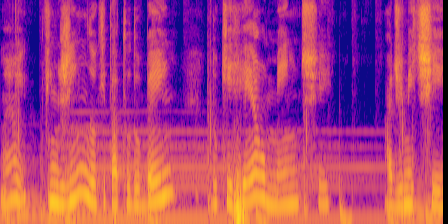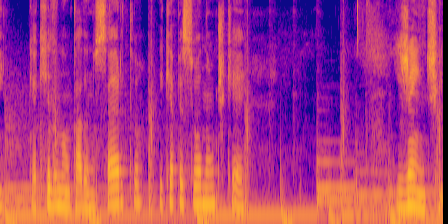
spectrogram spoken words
né? fingindo que tá tudo bem, do que realmente admitir que aquilo não tá dando certo e que a pessoa não te quer. E, gente,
